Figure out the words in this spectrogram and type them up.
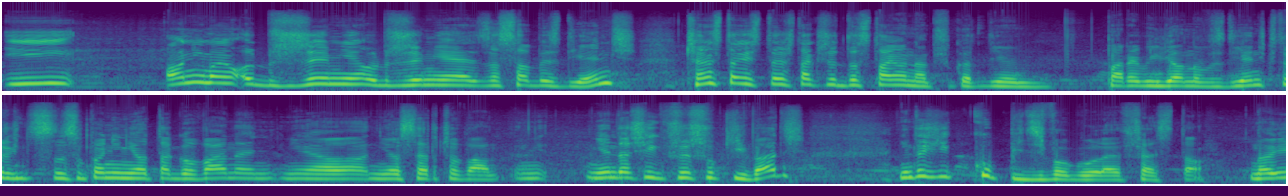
I oni mają olbrzymie, olbrzymie zasoby zdjęć. Często jest też tak, że dostają na przykład nie wiem, parę milionów zdjęć, które są zupełnie nieotagowane, nie, nieoserczowane. Nie, nie da się ich przeszukiwać, nie da się ich kupić w ogóle przez to. No i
